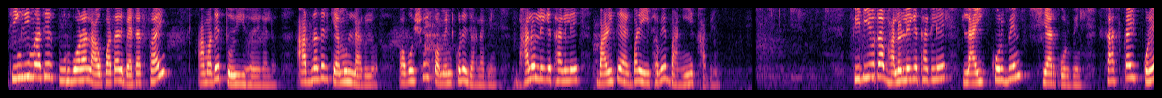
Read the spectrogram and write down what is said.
চিংড়ি মাছের পুরবড়া লাউ পাতার ব্যাটার ফ্রাই আমাদের তৈরি হয়ে গেল। আপনাদের কেমন লাগল? অবশ্যই কমেন্ট করে জানাবেন। ভালো লেগে থাকলে বাড়িতে একবার এইভাবে বানিয়ে খাবেন। ভিডিওটা ভালো লেগে থাকলে লাইক করবেন শেয়ার করবেন সাবস্ক্রাইব করে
